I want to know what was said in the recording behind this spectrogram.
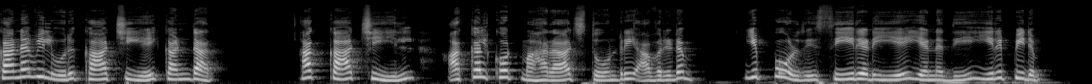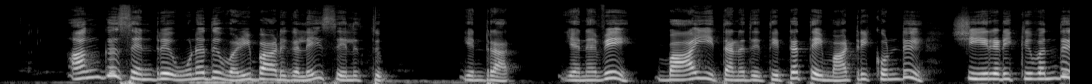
கனவில் ஒரு காட்சியை கண்டார். அக்காட்சியில் அக்கல்கோட் மகாராஜ் தோன்றி அவரிடம் இப்பொழுது சீரடியே எனது இருப்பிடம். அங்கு சென்று உனது வழிபாடுகளை செலுத்து என்றார். எனவே பாயி தனது திட்டத்தை மாற்றிக்கொண்டு ஷீரடிக்கு வந்து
